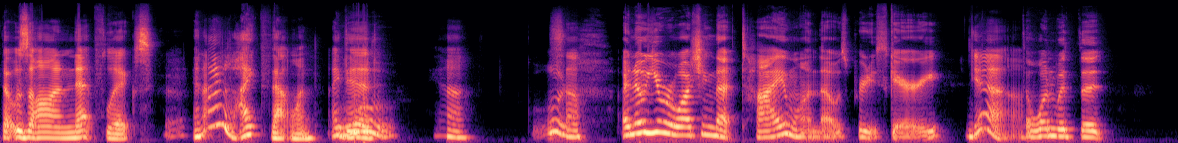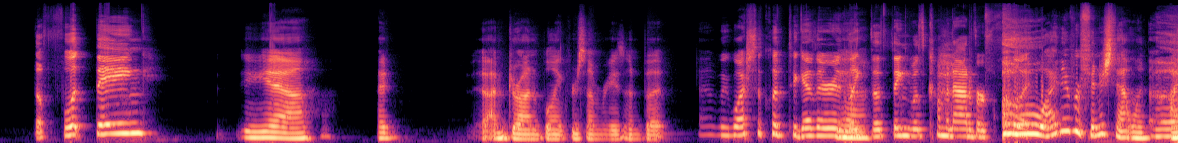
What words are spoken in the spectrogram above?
that was on Netflix, and I liked that one. I did. Ooh, Yeah. good. So, I know you were watching that Thai one that was pretty scary. Yeah. The one with the the foot thing. Yeah. I I'm drawing a blank for some reason, but Uh, We watched the clip together and Yeah. like the thing was coming out of her foot. oh, I never finished that one. I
